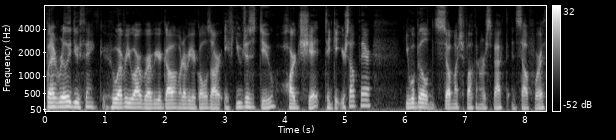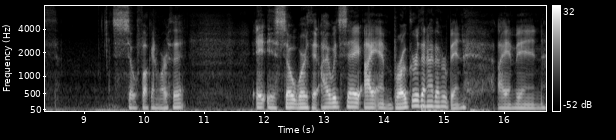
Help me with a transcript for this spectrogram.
But I really do think whoever you are, wherever you're going, whatever your goals are, if you just do hard shit to get yourself there, you will build so much fucking respect and self worth. So fucking worth it. It is so worth it. I would say I am broker than I've ever been. I am in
